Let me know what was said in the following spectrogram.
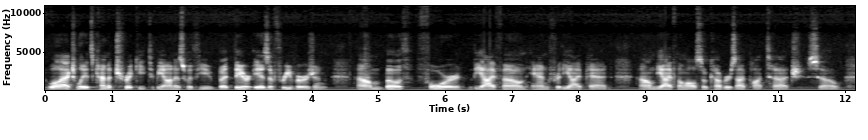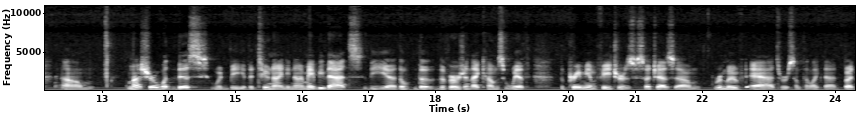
well, actually, it's kind of tricky to be honest with you, but there is a free version, um, both for the iPhone and for the iPad. Um, the iPhone also covers iPod Touch, so um, I'm not sure what this would be, the 2.99. Maybe that's the, uh, the the the version that comes with the premium features such as um, removed ads or something like that. But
